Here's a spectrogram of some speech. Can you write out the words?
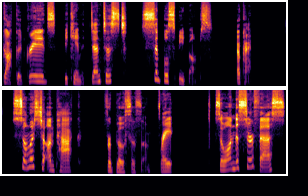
got good grades, became a dentist, simple speed bumps. Okay. So much to unpack for both of them, right? So on the surface,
